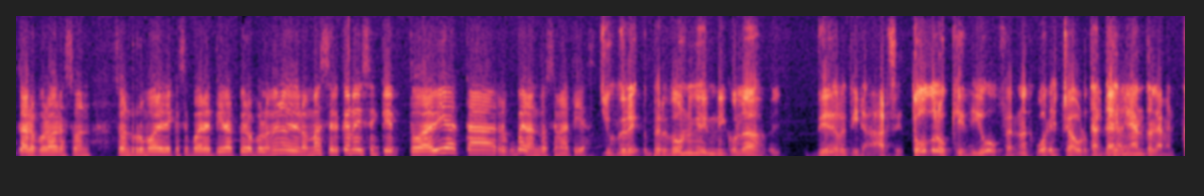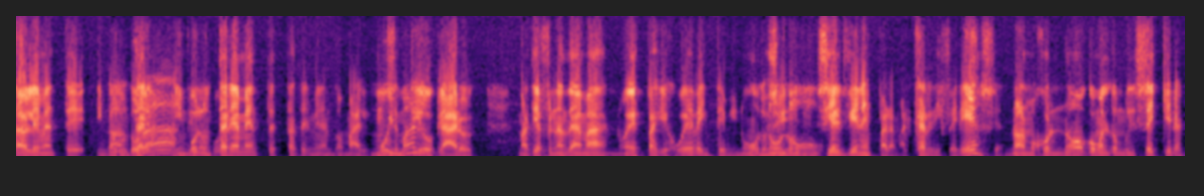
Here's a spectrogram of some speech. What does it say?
claro, por ahora son, son rumores de que se pueda retirar, pero por lo menos de los más cercanos dicen que todavía está recuperándose Matías. Yo creo, perdón, eh, Nicolás, debe retirarse. Todo lo que dio Fernández Juárez Está extraordinario. terminando lamentablemente, Dando involuntari- lástima, involuntariamente está terminando mal. en Muy el sentido, mal. Claro, Matías Fernández además no es para que juegue 20 minutos. No, si, no. si él viene es para marcar diferencias. No, a lo mejor no como el 2006, que era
